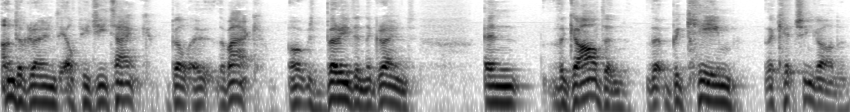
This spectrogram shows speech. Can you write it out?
underground LPG tank built out the back. Oh, it was buried in the ground in the garden that became the kitchen garden.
